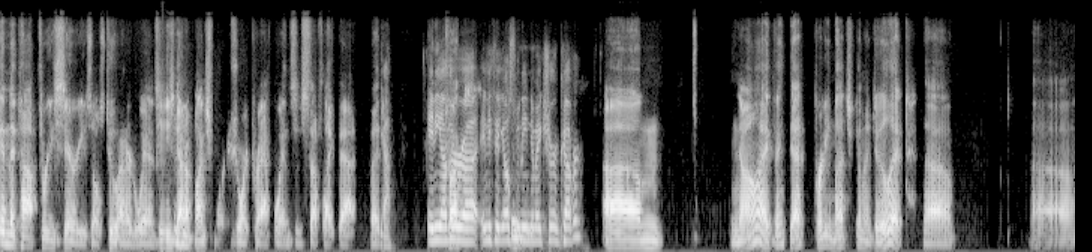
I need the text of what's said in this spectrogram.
in the top three series, those 200 wins. He's got mm-hmm. a bunch more short track wins and stuff like that. But yeah, any other uh, anything else we need to make sure and cover? Um, no, I think that's pretty much going to do it. Uh, uh,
